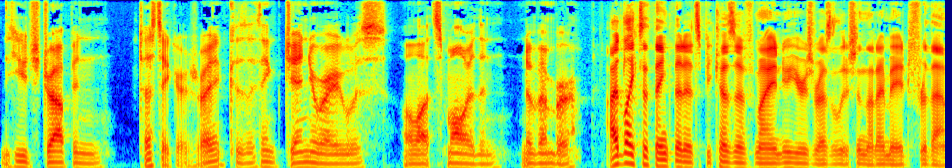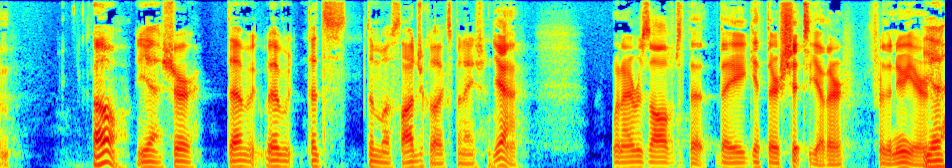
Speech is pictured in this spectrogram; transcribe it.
the huge drop in test takers, right? Because I think January was a lot smaller than November. I'd like to think that it's because of my New Year's resolution that I made for them. Oh, yeah, sure. That, that that's the most logical explanation. Yeah, when I resolved that they get their shit together for the new year. Yeah.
